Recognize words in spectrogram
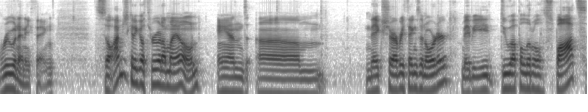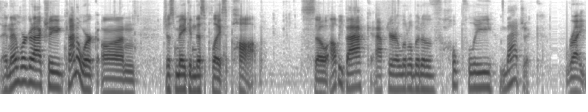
ruin anything. So I'm just going to go through it on my own and um, make sure everything's in order. Maybe do up a little spots, and then we're going to actually kind of work on just making this place pop. So I'll be back after a little bit of, hopefully, magic. Right,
